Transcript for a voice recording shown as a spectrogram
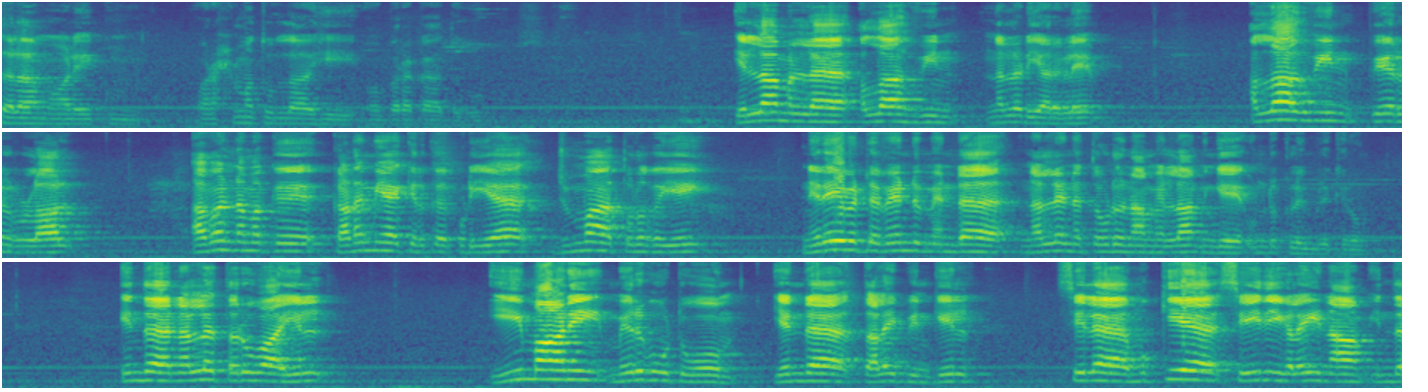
அஸ்லாம் வலைக்கும் வரமத்துல்லாஹி வபரகாத்து எல்லாமல்ல அல்லாஹுவின் நல்லடியார்களே அல்லாஹுவின் பேரருளால் அவன் நமக்கு கடமையாக்கி இருக்கக்கூடிய ஜும்மா தொழுகையை நிறைவேற்ற வேண்டும் என்ற நல்லெண்ணத்தோடு நாம் எல்லாம் இங்கே ஒன்று குழும்பிருக்கிறோம் இந்த நல்ல தருவாயில் ஈமானை மெருகூட்டுவோம் என்ற தலைப்பின் கீழ் சில முக்கிய செய்திகளை நாம் இந்த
